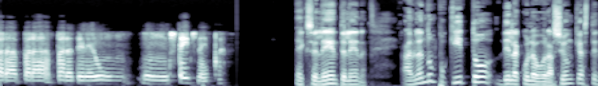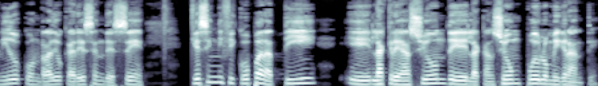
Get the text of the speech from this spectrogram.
para, para, para tener un, un stage name? Pues? Excelente, Elena. Hablando un poquito de la colaboración que has tenido con Radio Carecen DC, ¿qué significó para ti eh, la creación de la canción Pueblo Migrante?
